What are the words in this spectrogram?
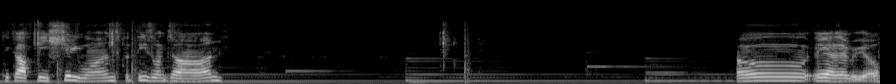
Take off these shitty ones, put these ones on. Oh, yeah, there we go.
